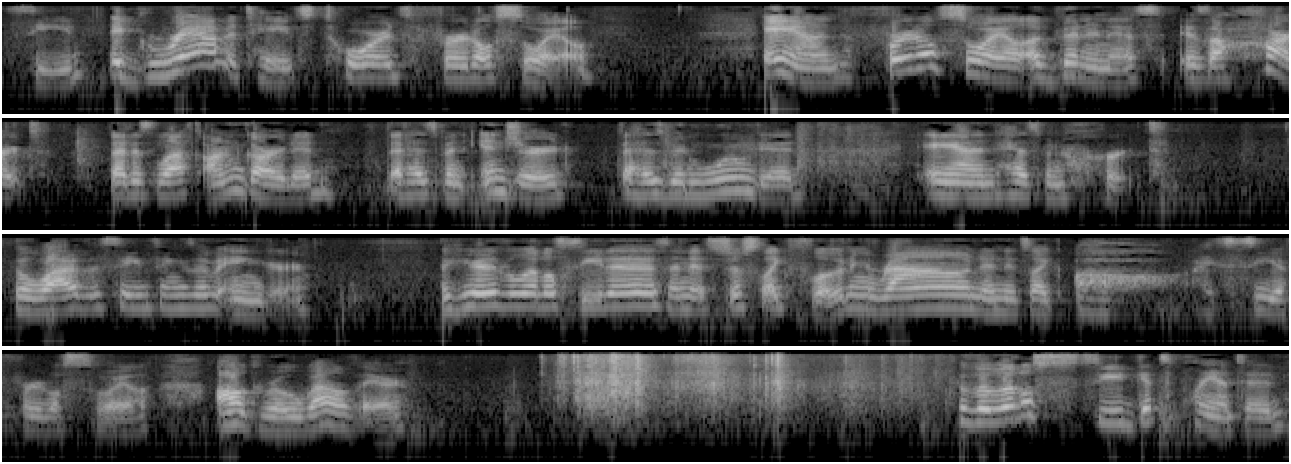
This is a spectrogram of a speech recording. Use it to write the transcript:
seed, it gravitates towards fertile soil. And fertile soil of bitterness is a heart that is left unguarded, that has been injured, that has been wounded, and has been hurt. A lot of the same things of anger. But here the little seed is, and it's just like floating around, and it's like, oh, I see a fertile soil. I'll grow well there. So the little seed gets planted,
